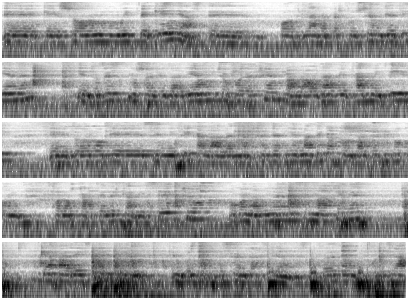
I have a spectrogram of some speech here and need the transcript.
eh, que son muy pequeñas eh, por la repercusión que tienen y entonces nos ayudaría mucho, por ejemplo, a la hora de transmitir todo lo que significa la, emergencia climática, contar por ejemplo con, con, los carteles que habéis hecho o con algunas de las imágenes que aparecen en, vuestras presentaciones. Entonces, pues ya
